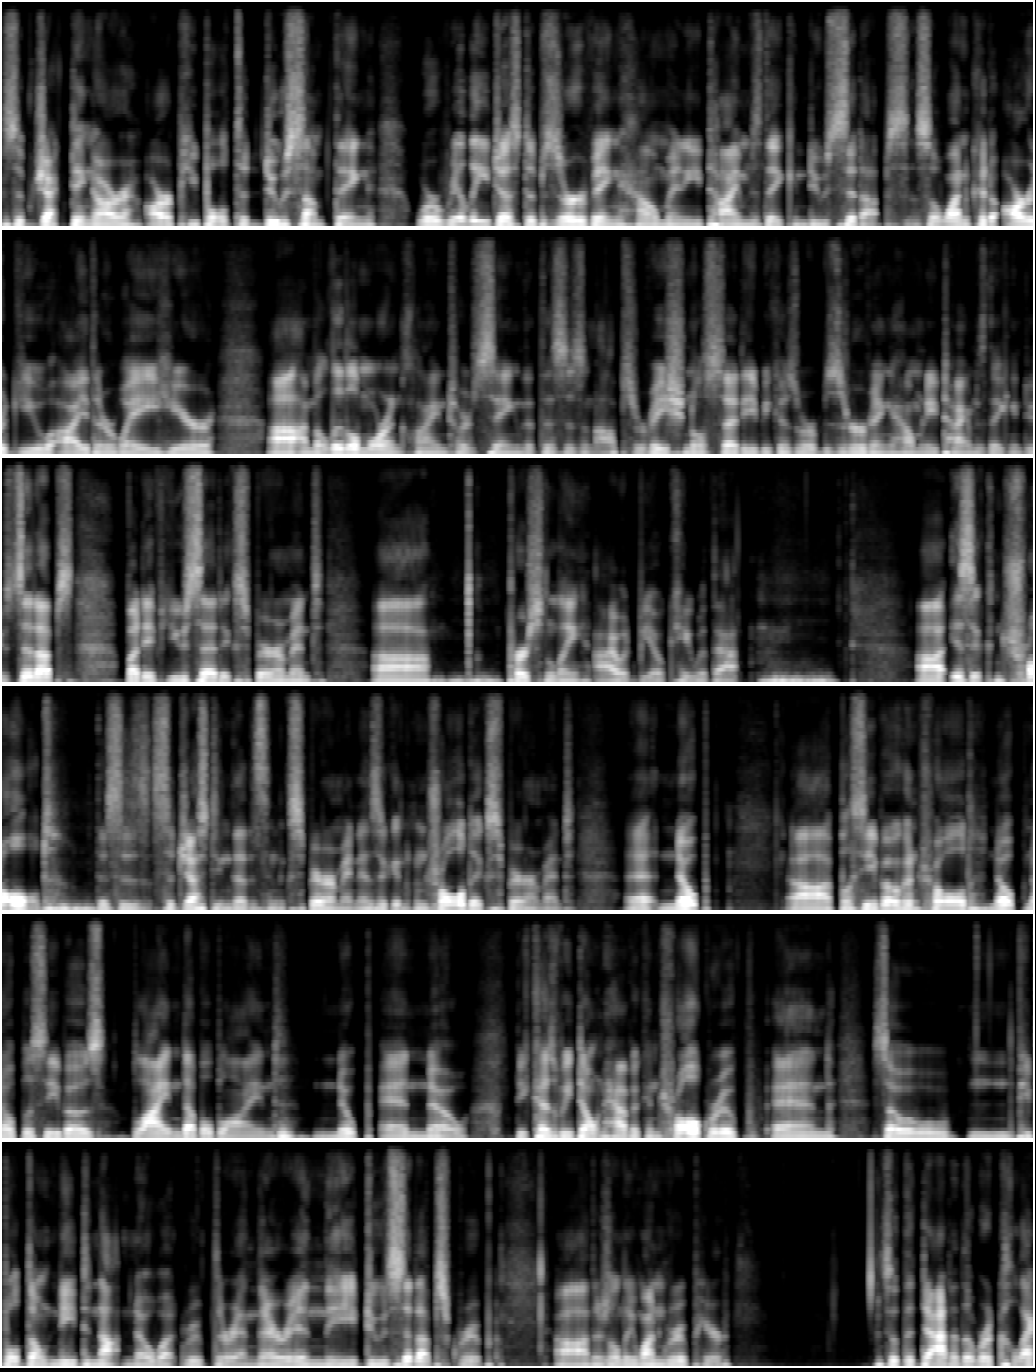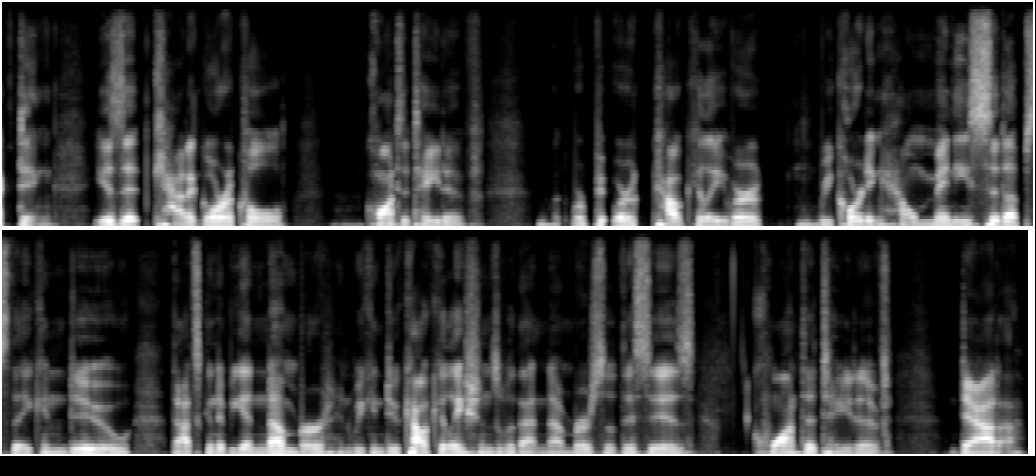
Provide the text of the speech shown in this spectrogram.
subjecting our, our people to do something, we're really just observing how many times they can do sit-ups. So one could argue either way here. Uh, I'm a little more inclined towards saying that this is an observational study because we're observing how many times they can do sit-ups. But if you said experiment, uh, personally, I would be okay with that. Uh, is it controlled? This is suggesting that it's an experiment. Is it a controlled experiment? Uh, nope. Uh, placebo-controlled? Nope, no placebos. Blind, double-blind? Nope, and no. Because we don't have a control group, and so people don't need to not know what group they're in. They're in the do sit-ups group. Uh, there's only one group here. So the data that we're collecting, is it categorical, quantitative? We're, we're calculate, we're recording how many sit-ups they can do, that's going to be a number, and we can do calculations with that number, so this is quantitative data.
